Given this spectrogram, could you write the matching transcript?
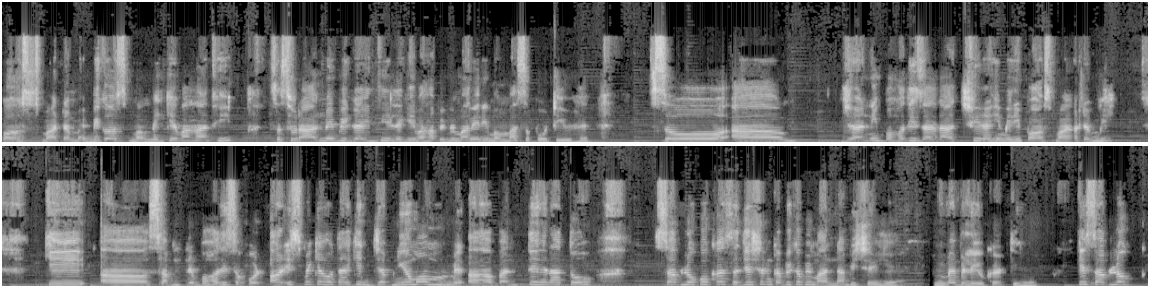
पोस्टमार्टम में। बिकॉज़ मम्मी के वहाँ थी ससुराल में भी गई थी लेकिन वहाँ पे भी मेरी मम्मा सपोर्टिव है। सो so, जर्नी बहुत ही ज़्यादा अच्छी रही मेरी पोस्टमार्टम भी। कि सबने बहुत ही सपोर्ट और इसमें क्या होता है कि जब न्यू मॉम बनते हैं ना तो सब लोगों का सजेशन कभी कभी मानना भी चाहिए। मैं बिलीव करती हूँ कि सब लोग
